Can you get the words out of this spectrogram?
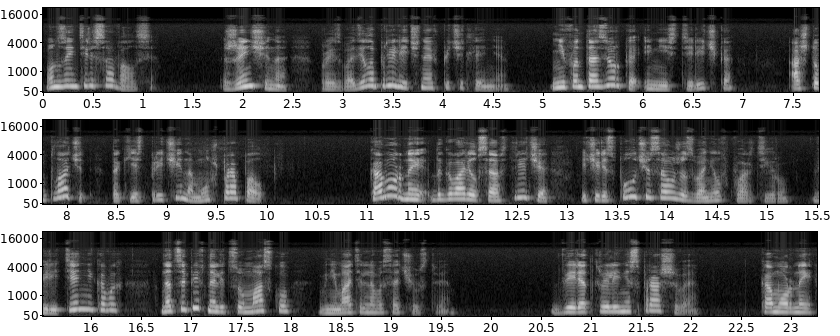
Он заинтересовался. Женщина производила приличное впечатление. Не фантазерка и не истеричка. А что плачет, так есть причина, муж пропал. Каморный договорился о встрече и через полчаса уже звонил в квартиру. Веретенниковых, нацепив на лицо маску внимательного сочувствия. Дверь открыли, не спрашивая. Каморный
